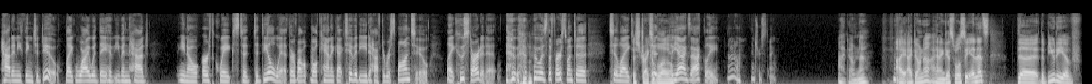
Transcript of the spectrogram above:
had anything to do like why would they have even had you know earthquakes to to deal with or vol- volcanic activity to have to respond to like who started it who, who was the first one to to like To strike a blow. yeah exactly i don't know interesting I don't know. I, I don't know. And I guess we'll see. And that's the the beauty of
